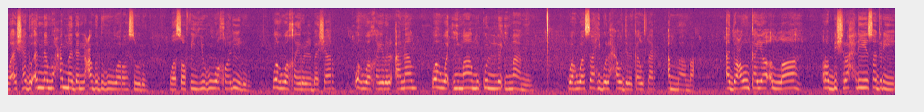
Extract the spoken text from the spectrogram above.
wa ashhadu anna Muhammadan abduhu wa rasuluh wa safiyuhu wa khaliluhu wa huwa khairul bashar wa huwa khairul anam wa huwa imamu kulli imamin wa huwa sahibul haudil kautsar amma ba. Ad'uka ya Allah rabbi shrah li sadri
